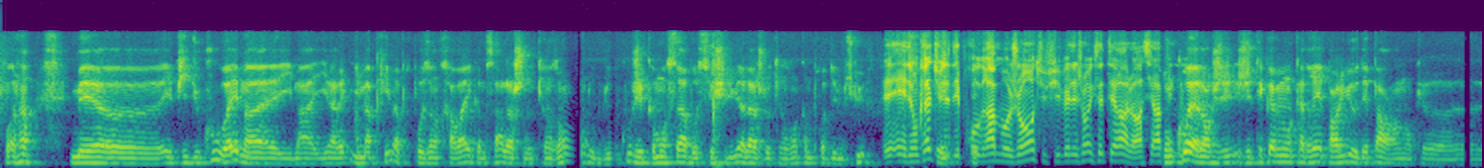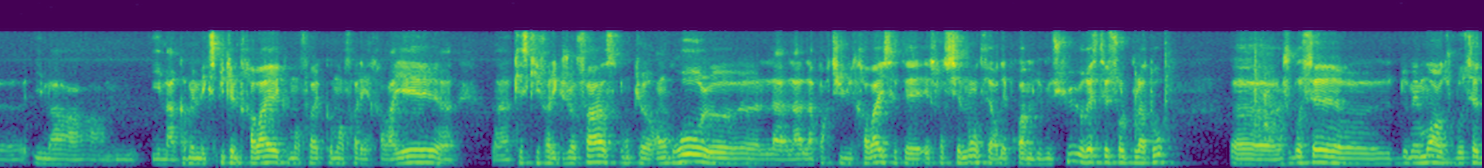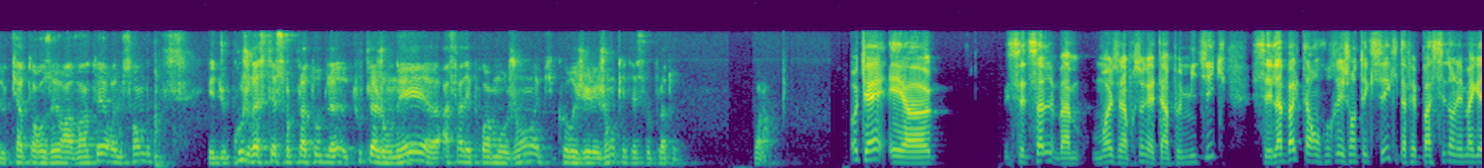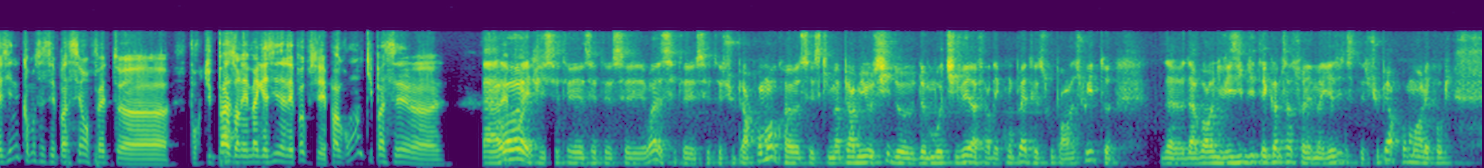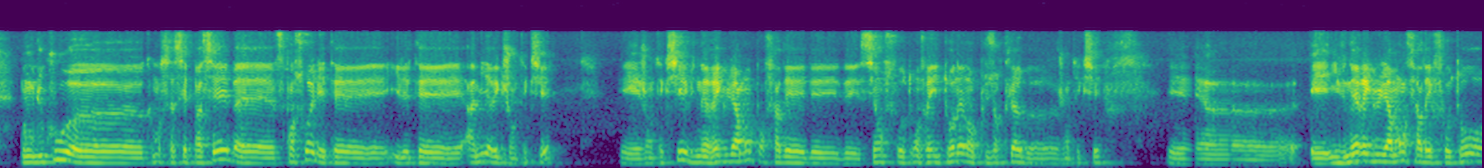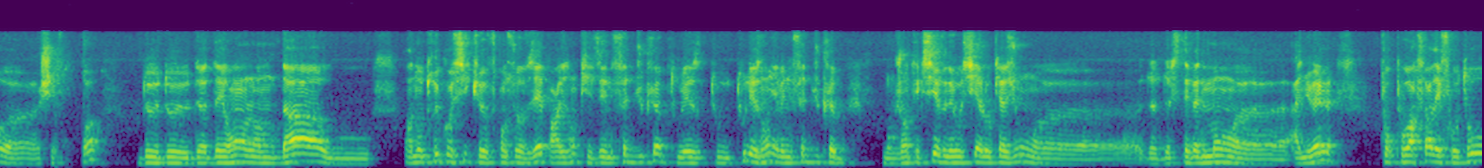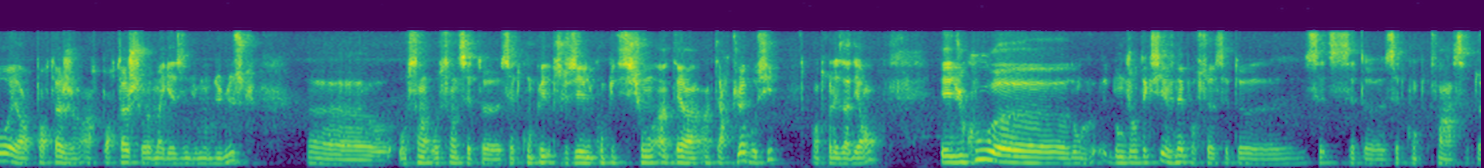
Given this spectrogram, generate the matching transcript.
voilà. Mais euh, et puis du coup, ouais, il m'a, il m'a, il m'a pris, il m'a proposé un travail comme ça à l'âge de 15 ans. Donc du coup, j'ai commencé à bosser chez lui à l'âge de 15 ans comme prof de muscu. Et, donc là, tu faisais des programmes aux gens, tu suivais les gens, etc. Alors assez rapidement. Donc ouais, alors j'étais quand même encadré par lui au départ. Hein, donc euh, il m'a, il m'a quand même expliqué le travail, comment fallait, comment fallait travailler. Euh, qu'est-ce qu'il fallait que je fasse Donc, en gros, la, la, la, partie du travail, c'était essentiellement de faire des programmes de muscu, rester sur le plateau, euh, je bossais euh, de mémoire, je bossais de 14h à 20h, il me semble. Et du coup, je restais sur le plateau toute la journée euh, à faire des programmes aux gens et puis corriger les gens qui étaient sur le plateau. Voilà. Ok, et cette salle, bah, moi j'ai l'impression qu'elle était un peu mythique. C'est là-bas que tu as rencontré Jean Texier qui t'a fait passer dans les magazines. Comment ça s'est passé en fait pour que tu passes ah. dans les magazines à l'époque? Parce qu'il n'y avait pas grand monde qui passait. Ah ouais, et puis c'était c'était ouais, c'était super pour moi. C'est ce qui m'a permis aussi de, de, me motiver à faire des compètes et tout par la suite d'avoir une visibilité comme ça sur les magazines, c'était super pour moi à l'époque. Donc du coup, euh, comment ça s'est passé? Ben, François, il était, il était ami avec Jean Texier. Et Jean Texier venait régulièrement pour faire des, des, séances photos. Enfin, il tournait dans plusieurs clubs, euh, Jean Texier. Et, euh, et, il venait régulièrement faire des photos chez François d'adhérents de, lambda ou un autre truc aussi que François faisait. Par exemple, il faisait une fête du club. Tous les, tous les ans, il y avait une fête du club. Donc Jean Texier venait aussi à l'occasion de, cet événement euh, annuel pour pouvoir faire des photos et un reportage, un reportage sur le magazine du monde du muscle euh, au, sein, au sein de cette, cette compétition, parce que c'est une compétition inter, interclub aussi entre les adhérents. Et du coup, euh, donc, donc, Jean Texier venait pour cette, cette, cette, cette, enfin, cette,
